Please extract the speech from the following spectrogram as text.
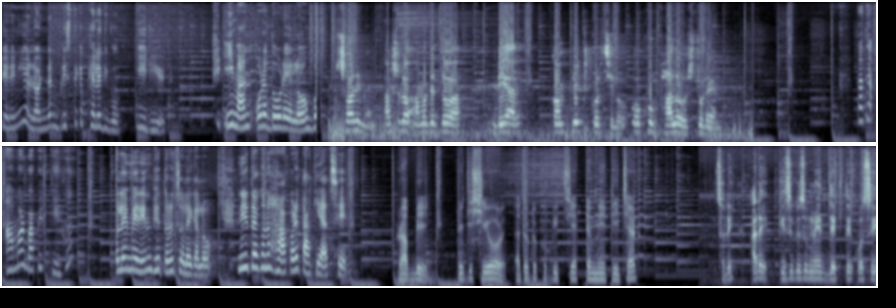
টেনে নিয়ে লন্ডন ব্রিজ থেকে ফেলে দিব ইডিয়েট। ইমান ওরা দৌড়ে এলো। সরি ম্যাম আসলে আমাদের দোয়া ডেয়ার কমপ্লিট করছিল। ও খুব ভালো স্টুডেন্ট। তাতে আমার বাপের কি হুম? বলে মেরিন ভেতরে চলে গেল। নীর তো এখনও হাঁ করে তাকিয়ে আছে। রাব্বি তুই কি শিওর? এতটুকু পিচ্ছি একটা মেয়ে টিচার সরি আরে কিছু কিছু মেয়ে দেখতে কষি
